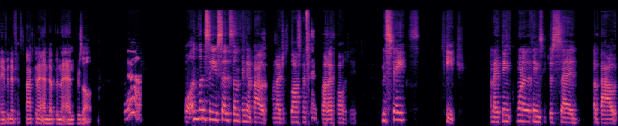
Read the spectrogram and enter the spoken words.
even if it's not going to end up in the end result. Yeah. Well, Leslie, you said something about, and I just lost my train of thought. I apologize. Mistakes teach. And I think one of the things you just said about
